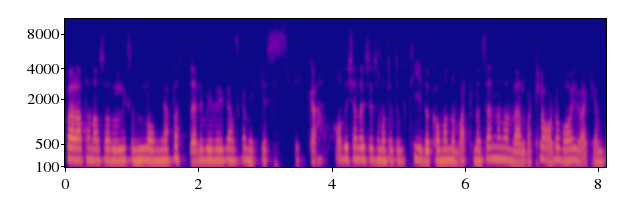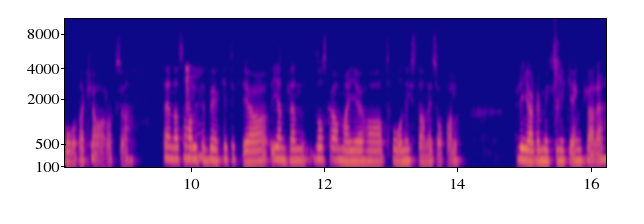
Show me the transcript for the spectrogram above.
För att han har så liksom långa fötter. Det blev ju ganska mycket sticka. Och det kändes ju som att det tog tid att komma någon vart. Men sen när man väl var klar då var ju verkligen båda klar också. Det enda som var Mm. lite bökigt tyckte jag egentligen då ska man ju ha två nystan i så fall. För det gör det mycket, mycket enklare.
